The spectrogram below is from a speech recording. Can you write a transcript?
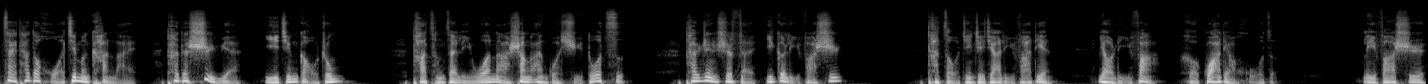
在他的伙计们看来，他的誓愿已经告终。他曾在里沃纳上岸过许多次。他认识粉一个理发师。他走进这家理发店，要理发和刮掉胡子。理发师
